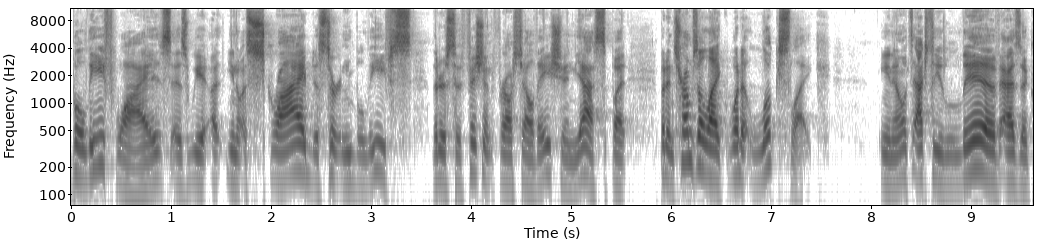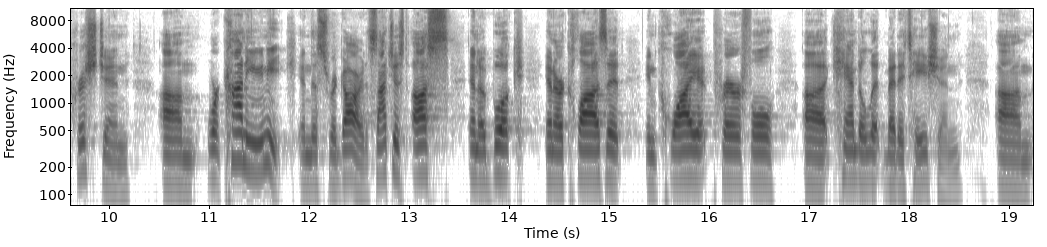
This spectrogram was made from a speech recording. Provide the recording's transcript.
belief wise, as we uh, you know, ascribe to certain beliefs that are sufficient for our salvation, yes, but, but in terms of like what it looks like, you know, to actually live as a Christian, um, we're kind of unique in this regard. It's not just us in a book in our closet in quiet, prayerful, uh, candlelit meditation. Um,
